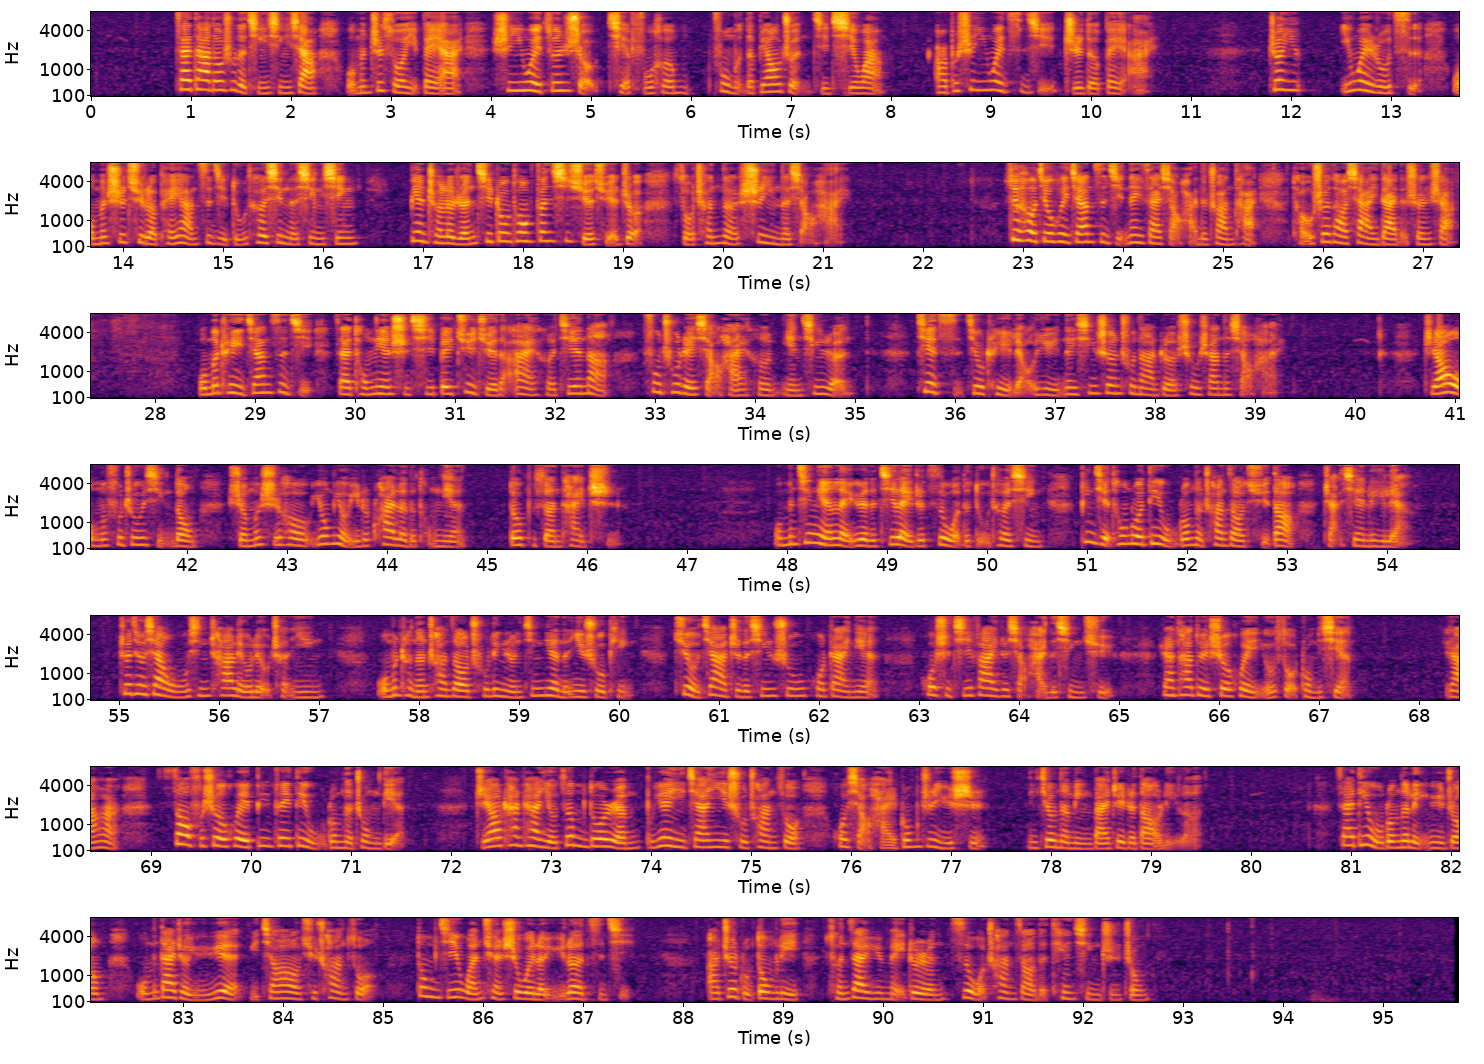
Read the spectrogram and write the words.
在大多数的情形下，我们之所以被爱，是因为遵守且符合父母的标准及期望，而不是因为自己值得被爱。正因因为如此，我们失去了培养自己独特性的信心，变成了人际沟通分析学学者所称的“适应的小孩”。最后就会将自己内在小孩的状态投射到下一代的身上。我们可以将自己在童年时期被拒绝的爱和接纳付出给小孩和年轻人，借此就可以疗愈内心深处那个受伤的小孩。只要我们付出行动，什么时候拥有一个快乐的童年都不算太迟。我们经年累月的积累着自我的独特性，并且通过第五宫的创造渠道展现力量。这就像无心插柳柳成荫，我们可能创造出令人惊艳的艺术品、具有价值的新书或概念，或是激发一个小孩的兴趣，让他对社会有所贡献。然而，造福社会并非第五宫的重点。只要看看有这么多人不愿意将艺术创作或小孩公之于世。你就能明白这个道理了。在第五宫的领域中，我们带着愉悦与骄傲去创作，动机完全是为了娱乐自己，而这股动力存在于每个人自我创造的天性之中。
